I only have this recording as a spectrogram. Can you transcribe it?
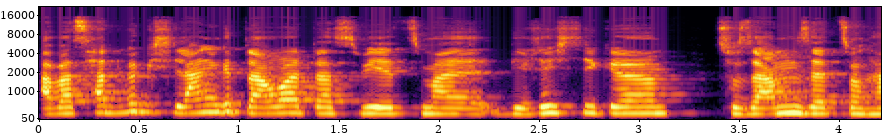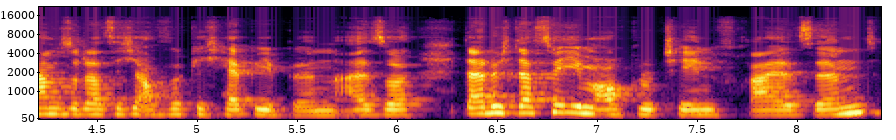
Aber es hat wirklich lang gedauert, dass wir jetzt mal die richtige Zusammensetzung haben, so dass ich auch wirklich happy bin. Also dadurch, dass wir eben auch glutenfrei sind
